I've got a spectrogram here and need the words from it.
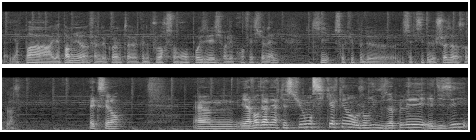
ben, il n'y a, pas, a pas mieux en fin de compte que de pouvoir se reposer sur des professionnels qui s'occupent de, de ce type de choses à votre place. Excellent. Euh, et avant-dernière question, si quelqu'un aujourd'hui vous appelait et disait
